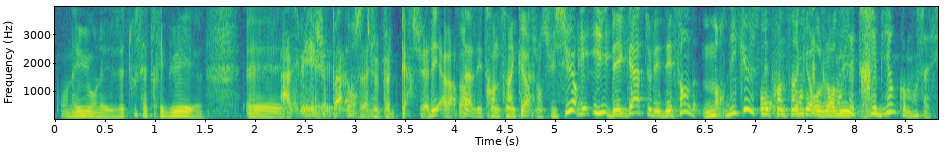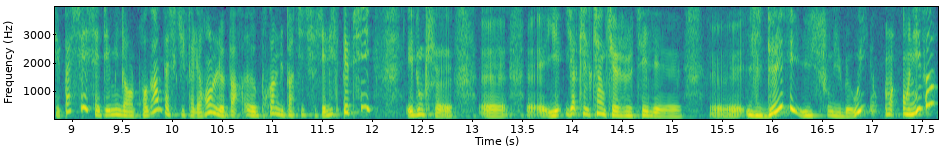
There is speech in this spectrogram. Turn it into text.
qu'on a eues, on les a tous attribuées. euh, Ah, mais je, euh, alors ça, je peux te persuader. Alors ça, les 35 heures, j'en suis sûr. Il- des gars te les défendent mordicus, on- les 35 on sait- heures On aujourd'hui. sait très bien comment ça s'est passé. C'était mis dans le programme parce qu'il fallait rendre le, par- le programme du Parti Socialiste Pepsi. Et donc, il euh, euh, y, a quelqu'un qui a jeté euh, l'idée. Ils se sont dit, bah oui, on, on y va.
